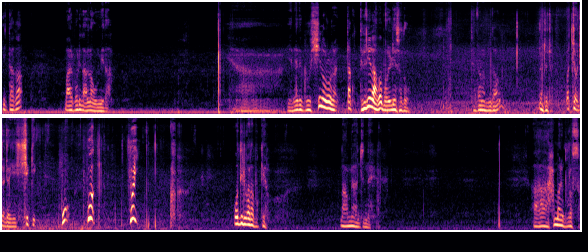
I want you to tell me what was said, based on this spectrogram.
있다가 말벌이 날라옵니다. 이야, 얘네들 그 신호로 딱 들리나 봐 멀리서도 대단합니다. 어저저 어쩌저저 이 새끼 어? 어? 어이 어디로 가나 볼게요. 나무에 앉았네. 아, 한 마리 물었어.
